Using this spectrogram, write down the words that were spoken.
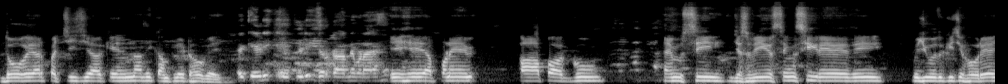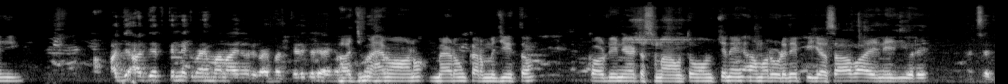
2025 ਚ ਜਾ ਕੇ ਇਹਨਾਂ ਦੀ ਕੰਪਲੀਟ ਹੋ ਗਈ ਜੀ। ਇਹ ਕਿਹੜੀ ਇਹ ਕਿਹੜੀ ਸਰਕਾਰ ਨੇ ਬਣਾਇਆ ਹੈ ਇਹ ਆਪਣੇ ਆਪ ਆਗੂ ਐਮਸੀ ਜਸਵੀਰ ਸਿੰਘ ਸੀਰੇ ਦੀ ਮੌਜੂਦਗੀ 'ਚ ਹੋ ਰਿਹਾ ਜੀ। ਅੱਜ ਅੱਜ ਕਿੰਨੇ ਕੁ ਮਹਿਮਾਨ ਆਏ ਨੇ ਰਿਵਾਈਵਲ ਕਿਹੜੇ ਕਿਹੜੇ ਆਏ ਨੇ? ਅੱਜ ਮਹਿਮਾਨ ਮੈਡਮ ਕਰਮਜੀਤ ਕੋਆਰਡੀਨੇਟਰ ਸੁਨਾਮ ਤੋਂ ਪਹੁੰਚੇ ਨੇ। ਅਮਰੋੜੇ ਦੇ ਪੀਆ ਸਾਹਿਬ ਆਏ ਨੇ ਜੀ ਉਰੇ। ਅੱਛਾ ਜੀ।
